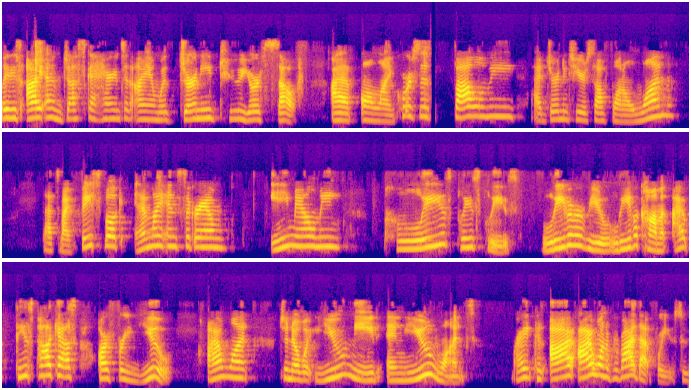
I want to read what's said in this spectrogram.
Ladies, I am Jessica Harrington. I am with Journey to Yourself. I have online courses. Follow me at Journey to Yourself 101. That's my Facebook and my Instagram. Email me. Please, please, please leave a review, leave a comment. I, these podcasts are for you. I want to know what you need and you want, right? Because I, I want to provide that for you. So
